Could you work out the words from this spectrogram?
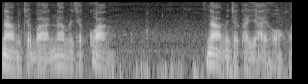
หน้ามันจะบานหน้ามันจะกว้าง หน้ามันจะขยายออกไหม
